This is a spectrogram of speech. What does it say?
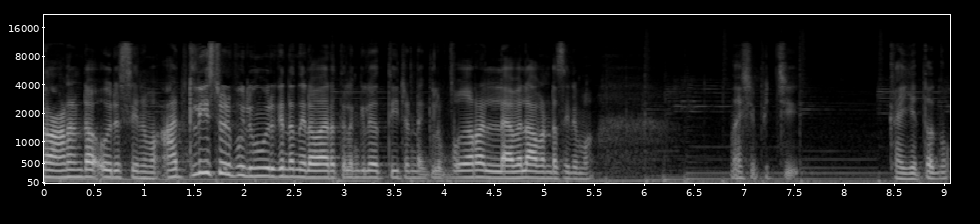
കാണേണ്ട ഒരു സിനിമ അറ്റ്ലീസ്റ്റ് ഒരു പുലിമുരുകന്റെ നിലവാരത്തിലെങ്കിലും എത്തിയിട്ടുണ്ടെങ്കിൽ വേറെ ലെവലാവേണ്ട സിനിമ നശിപ്പിച്ച് കയ്യെത്തുന്നു.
